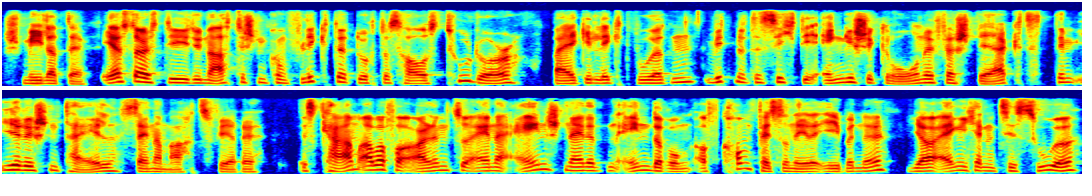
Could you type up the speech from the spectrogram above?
schmälerte. Erst als die dynastischen Konflikte durch das Haus Tudor beigelegt wurden, widmete sich die englische Krone verstärkt dem irischen Teil seiner Machtsphäre. Es kam aber vor allem zu einer einschneidenden Änderung auf konfessioneller Ebene, ja eigentlich eine Zäsur,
